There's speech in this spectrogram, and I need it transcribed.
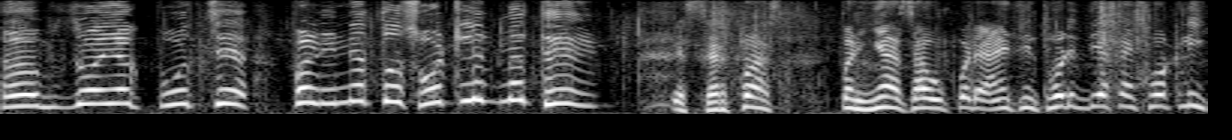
આમ જો એક ભૂત છે પણ એને તો સોટલી જ નથી. એ સરપંચ પણ અહીંયા જવું પડે અહીંથી થોડી દેખાય સોટલી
